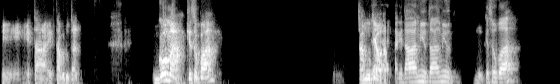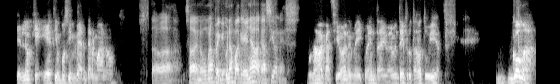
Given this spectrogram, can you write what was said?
está, está brutal. Goma, ¿qué sopa? Está muteado. está... Que estaba en mute, estaba en mute. ¿Qué sopa? ¿Qué es lo que es tiempo sin verte, hermano? Estaba, ¿sabes? No? Unas, unas pequeñas vacaciones unas vacaciones, me di cuenta, y obviamente disfrutando a tu hija. Goma,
